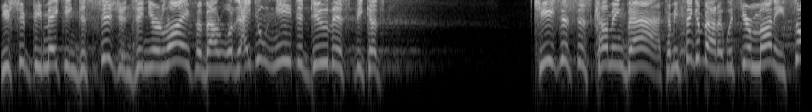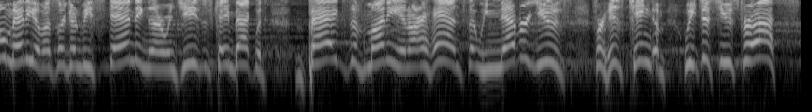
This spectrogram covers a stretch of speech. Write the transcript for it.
you should be making decisions in your life about what I don't need to do this because Jesus is coming back. I mean, think about it with your money. So many of us are going to be standing there when Jesus came back with bags of money in our hands that we never used for his kingdom, we just used for us.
